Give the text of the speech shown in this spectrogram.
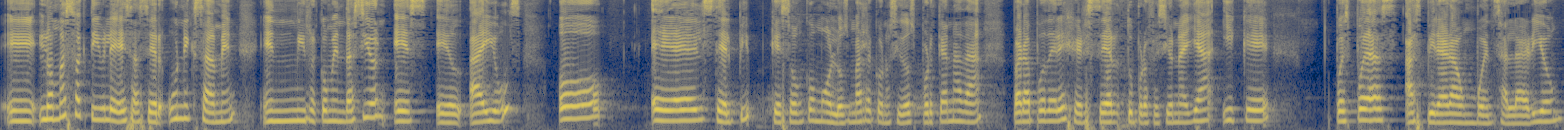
eh, lo más factible es hacer un examen. En mi recomendación es el IELTS o el CELPIP, que son como los más reconocidos por Canadá, para poder ejercer tu profesión allá y que pues puedas aspirar a un buen salario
